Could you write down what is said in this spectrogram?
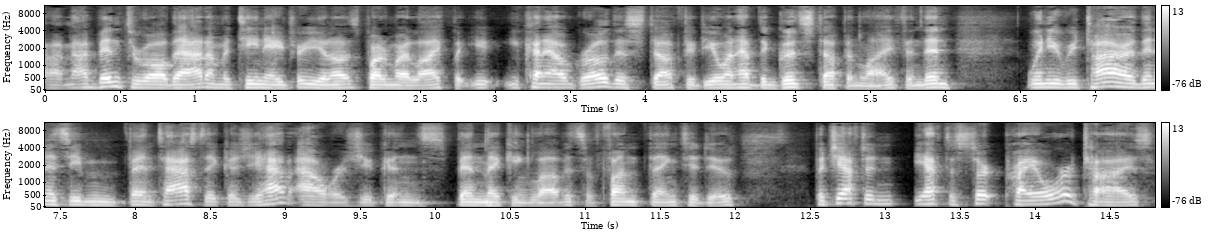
Um, I've been through all that. I'm a teenager. You know, it's part of my life. But you you kind of outgrow this stuff if you want to have the good stuff in life. And then when you retire, then it's even fantastic because you have hours you can spend making love. It's a fun thing to do but you have to you have to start prioritize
